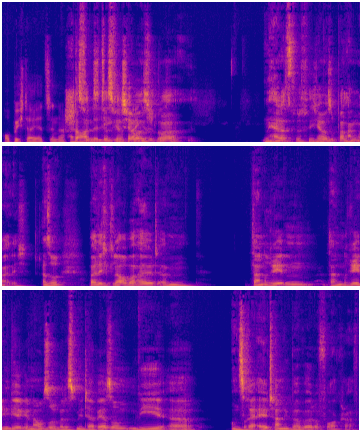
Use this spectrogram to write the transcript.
ob ich da jetzt in der Schale das, das liege. Das finde ich aber super. Ja, das, das finde ich aber super langweilig. Also, weil ich glaube halt, ähm, dann reden, dann reden wir genauso über das Metaversum wie äh, ja. unsere Eltern über World of Warcraft.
